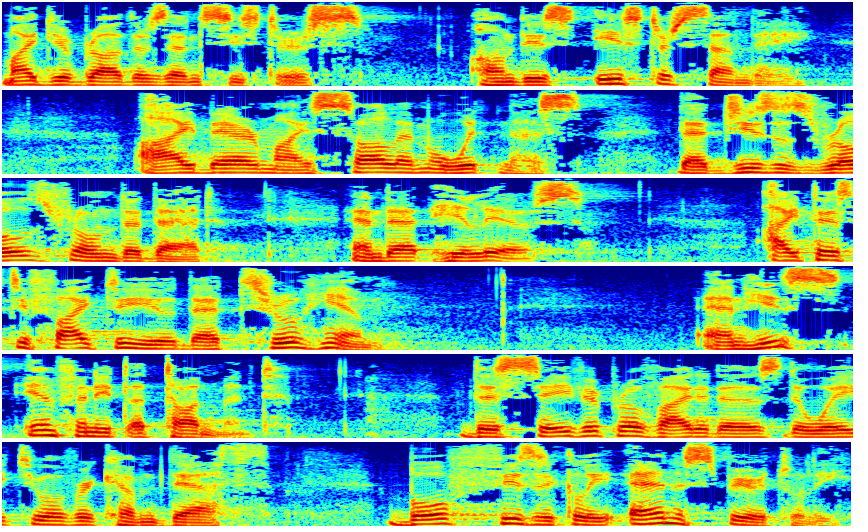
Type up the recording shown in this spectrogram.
My dear brothers and sisters, on this Easter Sunday, I bear my solemn witness that Jesus rose from the dead and that He lives. I testify to you that through Him and His infinite atonement, the Savior provided us the way to overcome death, both physically and spiritually.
